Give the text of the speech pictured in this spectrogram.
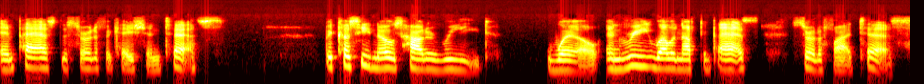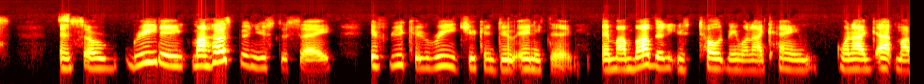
and pass the certification test because he knows how to read well and read well enough to pass certified tests. And so, reading, my husband used to say, if you can read, you can do anything. And my mother told me when I came, when I got my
